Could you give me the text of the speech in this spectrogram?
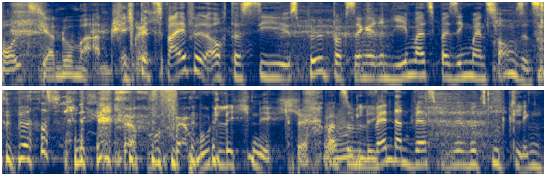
Wollte es ja nur mal Ich ansprechen. bezweifle auch, dass die Spiritbox-Sängerin jemals bei Sing Mein Song sitzen wird. Vermutlich nicht. Und so, wenn, dann wird es gut klingen.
